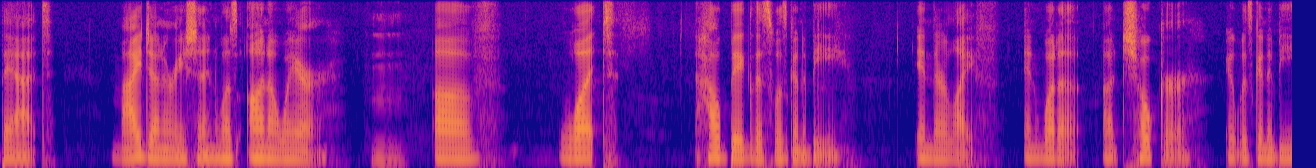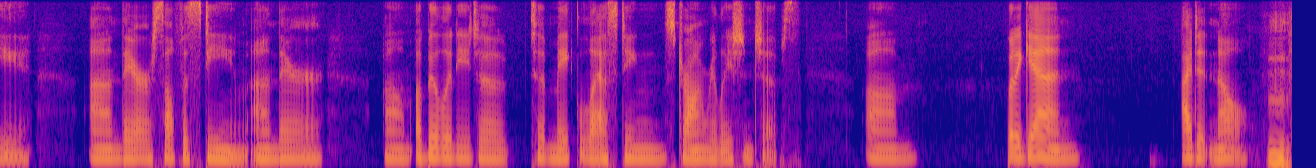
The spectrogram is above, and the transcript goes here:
that my generation was unaware mm. of what how big this was going to be in their life and what a, a choker it was going to be on their self-esteem on their um, ability to to make lasting strong relationships. Um, but again i didn't know. Mm.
